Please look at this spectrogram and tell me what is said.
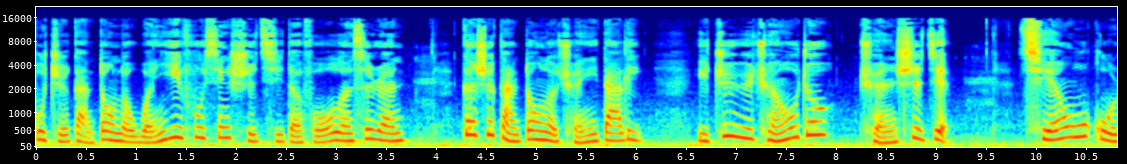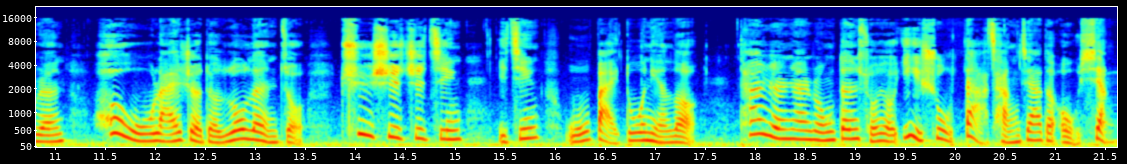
不止感动了文艺复兴时期的佛罗伦斯人，更是感动了全意大利，以至于全欧洲、全世界。前无古人、后无来者的罗兰佐去世至今已经五百多年了。他仍然荣登所有艺术大藏家的偶像，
